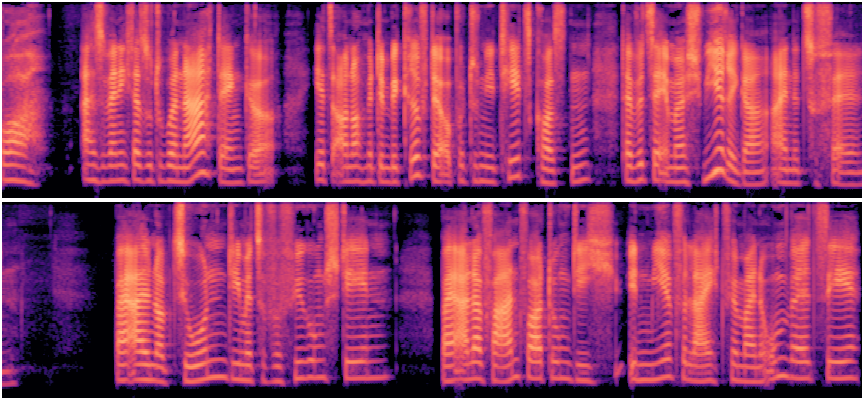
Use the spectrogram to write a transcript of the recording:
Boah, also wenn ich da so drüber nachdenke, jetzt auch noch mit dem Begriff der Opportunitätskosten, da wird es ja immer schwieriger, eine zu fällen. Bei allen Optionen, die mir zur Verfügung stehen, bei aller Verantwortung, die ich in mir vielleicht für meine Umwelt sehe,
